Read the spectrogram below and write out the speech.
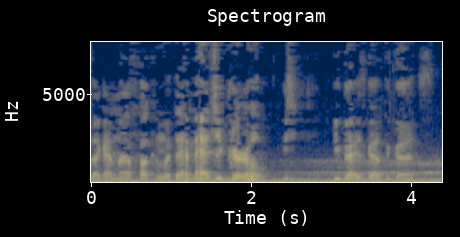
He's like, I'm not fucking with that magic girl. you guys got the guts.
